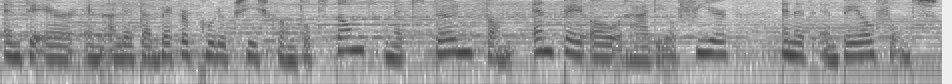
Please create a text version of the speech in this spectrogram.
NTR en Aletta Becker Producties kwam tot stand met steun van NPO Radio 4 en het NPO Fonds.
